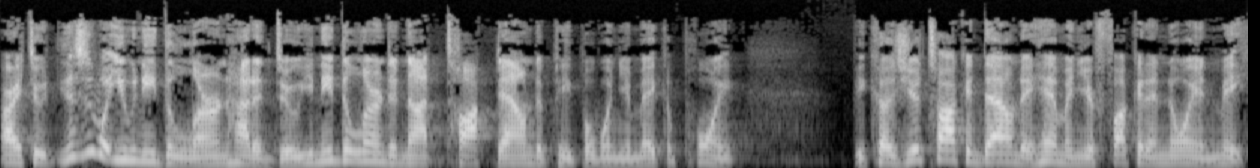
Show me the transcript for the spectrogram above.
All right, dude, this is what you need to learn how to do. You need to learn to not talk down to people when you make a point because you're talking down to him and you're fucking annoying me.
